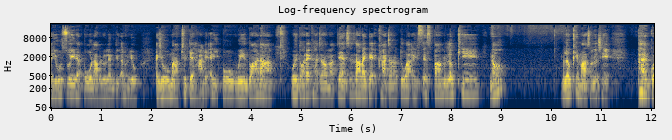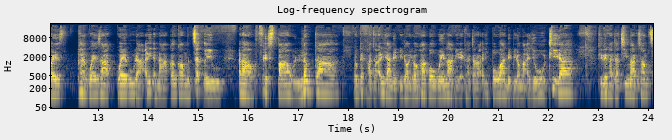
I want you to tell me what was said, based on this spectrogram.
အယိုးဆွေးတဲ့ပိုးလာဘယ်လိုလဲမသိဘူးအဲ့လိုမျိုးအယိုးမှာဖြစ်တဲ့ဟာလေအဲ့ဒီပိုးဝင်သွားတာဝင်သွားတဲ့ခါကျတော့မှပြန်စဉ်းစားလိုက်တဲ့အခါကျတော့ तू ကအဲ့ဒီ fist bar မလုပ်ခင်နော်မလုပ်ခင်မှာဆိုလို့ရှိရင်ဖန်ကွဲ ဖန်ကွဲစားကွဲဘူးတာအဲ့ဒီအနာကောင်းကောင်းမကျက်သေးဘူးအဲ့ဒါကို fist bar ကိုလောက်တာလောက်တဲ့ခါကျတော့အဲ့ဒီကနေပြီးတော့ယောဂပိုးဝင်လာပြီးတဲ့ခါကျတော့အဲ့ဒီပိုးကနေပြီးတော့မှအယိုးကိုထိတာထိတဲ့ခါကျချီမာတစ်ချောင်းစ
